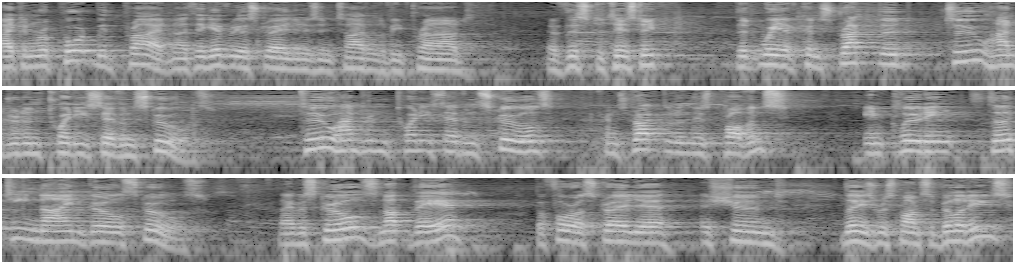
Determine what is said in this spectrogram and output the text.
I can report with pride, and I think every Australian is entitled to be proud of this statistic, that we have constructed 227 schools. 227 schools constructed in this province, including 39 girls' schools. They were schools not there before Australia assumed these responsibilities.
